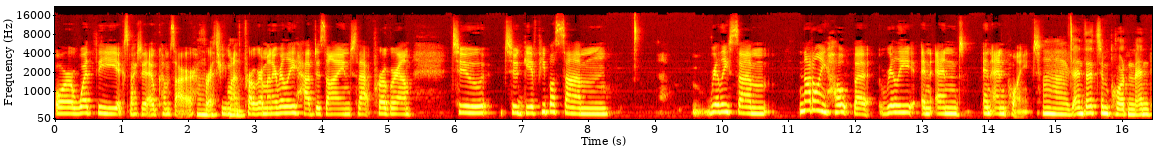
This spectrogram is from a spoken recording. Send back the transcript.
or what the expected outcomes are mm-hmm. for a three month mm-hmm. program. And I really have designed that program to to give people some really some not only hope but really an end an endpoint. Mm-hmm. And that's important. And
